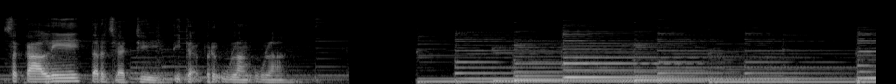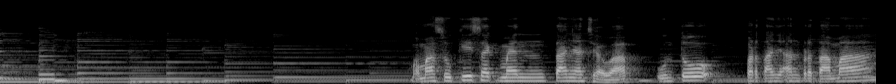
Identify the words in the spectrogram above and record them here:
Sekali terjadi, tidak berulang-ulang. Memasuki segmen tanya jawab, untuk pertanyaan pertama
